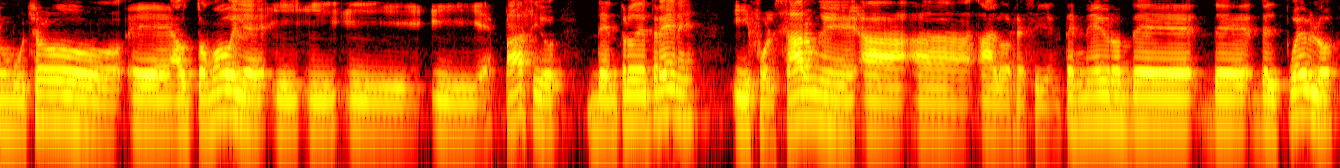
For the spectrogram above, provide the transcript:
muchos automóviles y, espacios dentro de trenes y forzaron a, los residentes negros del pueblo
